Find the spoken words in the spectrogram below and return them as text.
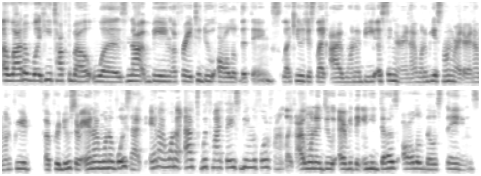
a lot of what he talked about was not being afraid to do all of the things. Like he was just like, I want to be a singer and I want to be a songwriter and I want to be a producer and I want to voice act and I want to act with my face being the forefront. Like I want to do everything. And he does all of those things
